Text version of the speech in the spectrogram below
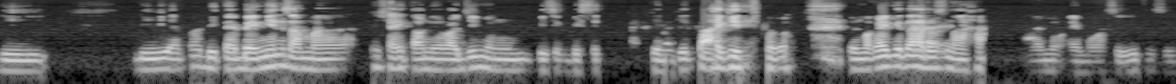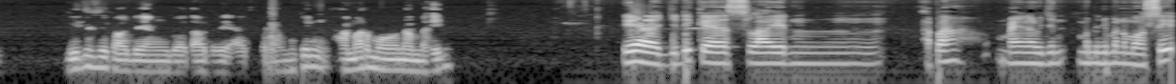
di di apa ditebengin sama syaitanir rajim yang bisik-bisik kita gitu. Dan makanya kita harus nahan emo emosi itu sih. Gitu sih kalau yang gue tahu dari Al-Quran. Mungkin Amar mau nambahin? ya jadi kayak selain apa manajemen manajemen emosi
